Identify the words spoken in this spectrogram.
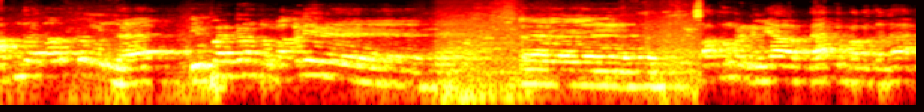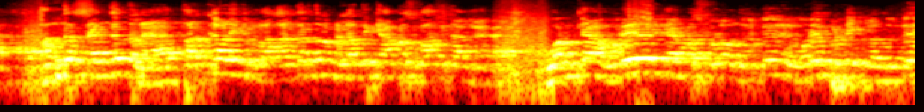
அந்த காலத்துல இருந்த இப்ப இருக்கிற அந்த மகளிர் சாத்தம் இருக்கு இல்லையா பேங்க் பக்கத்துல அந்த சங்கத்துல தற்காலிகமாக அங்க இருந்து நம்ம எல்லாத்தையும் கேம்பஸ் மாத்திட்டாங்க. ஒன் கே ஒரே கேம்பஸ்குள்ள வந்துட்டு ஒரே பில்டிங்ல வந்துட்டு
